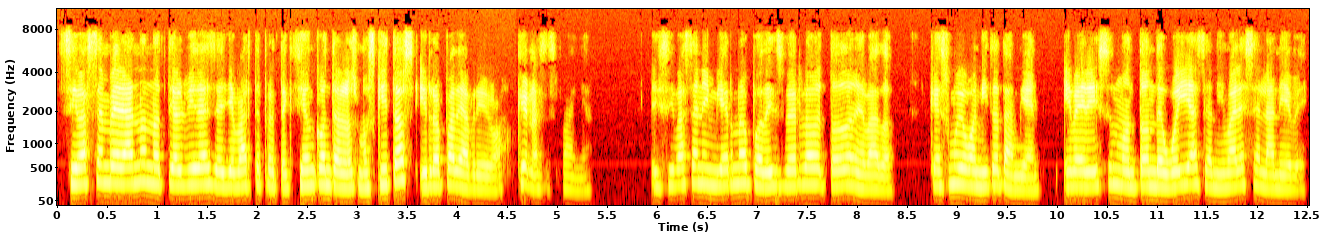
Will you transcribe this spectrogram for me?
Si vas en verano, no te olvides de llevarte protección contra los mosquitos y ropa de abrigo, que no es España. Y si vas en invierno, podéis verlo todo nevado, que es muy bonito también, y veréis un montón de huellas de animales en la nieve.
